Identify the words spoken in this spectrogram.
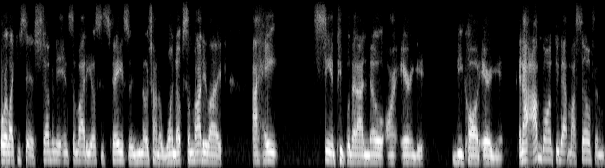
or like you said, shoving it in somebody else's face or you know, trying to one up somebody, like I hate seeing people that I know aren't arrogant be called arrogant. And I, I've gone through that myself, and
